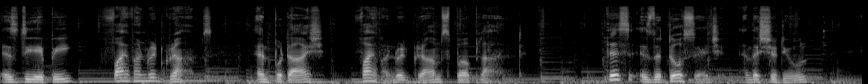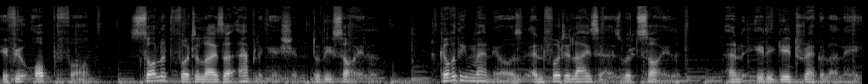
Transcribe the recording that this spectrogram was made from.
is DAP 500 grams and potash 500 grams per plant. This is the dosage and the schedule if you opt for solid fertilizer application to the soil. Cover the manures and fertilizers with soil and irrigate regularly.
